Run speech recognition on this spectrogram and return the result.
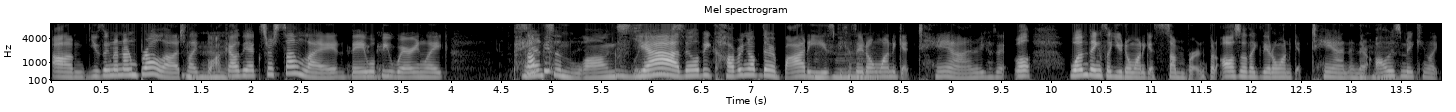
um, using an umbrella to like block Mhm. out the extra sunlight. They will be wearing like Pants and long sleeves. yeah, they'll be covering up their bodies because they don't want to get tan. Because they, well, one thing's like you don't want to get sunburned, but also like they don't want to get tan, and they're Mhm. always making like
